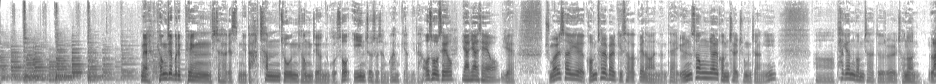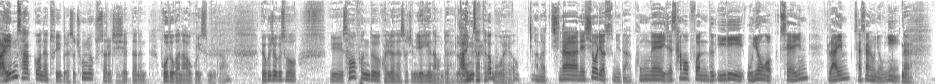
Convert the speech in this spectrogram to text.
네, 경제 브리핑 시작하겠습니다. 참 좋은 경제연구소 이인철 소장과 함께합니다. 어서 오세요. 네, 안녕하세요. 예. 주말 사이에 검찰발 기사가 꽤 나왔는데 윤석열 검찰총장이 어, 파견 검사들을 전원 라임 사건에 투입을 해서 총력 수사를 지시했다는 보도가 나오고 있습니다. 여기저기서 이 사모펀드 관련해서 좀 얘기가 나오는데 라임 사태가 뭐예요? 아마 지난해 10월이었습니다. 국내 이제 사모펀드 1위 운용업체인 라임 자산운용이 네.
